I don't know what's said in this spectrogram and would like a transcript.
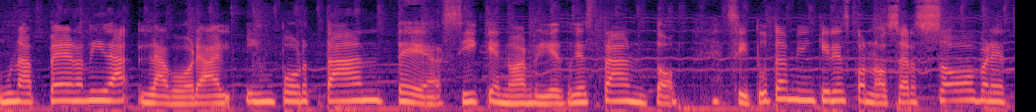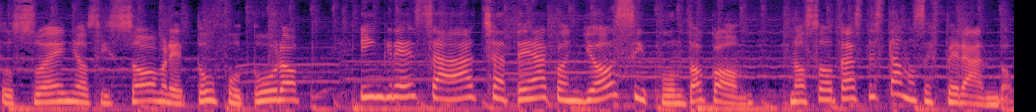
una pérdida laboral importante, así que no arriesgues tanto. Si tú también quieres conocer sobre tus sueños y sobre tu futuro, ingresa a chateaconyossi.com. Nosotras te estamos esperando.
